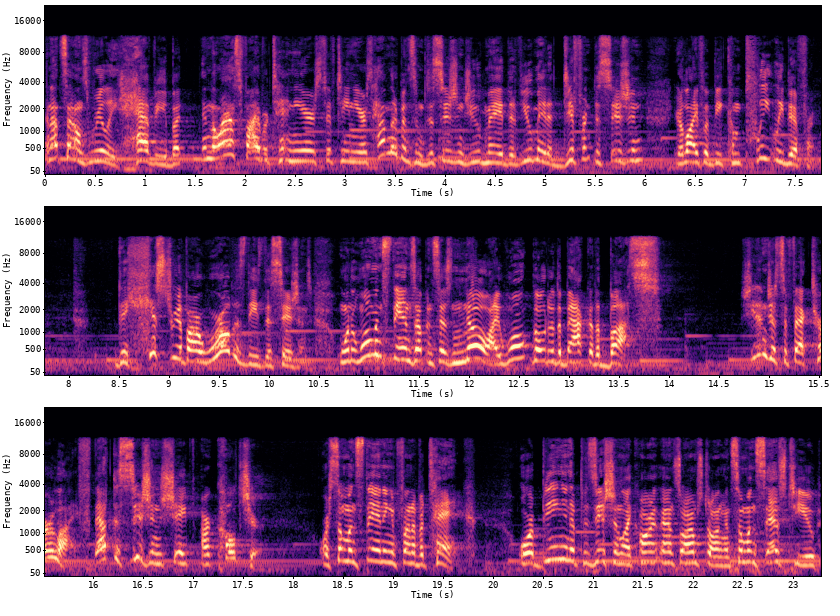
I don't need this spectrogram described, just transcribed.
And that sounds really heavy, but in the last five or 10 years, 15 years, haven't there been some decisions you've made that if you made a different decision, your life would be completely different? The history of our world is these decisions. When a woman stands up and says, No, I won't go to the back of the bus, she didn't just affect her life. That decision shaped our culture. Or someone standing in front of a tank, or being in a position like Lance Armstrong and someone says to you,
